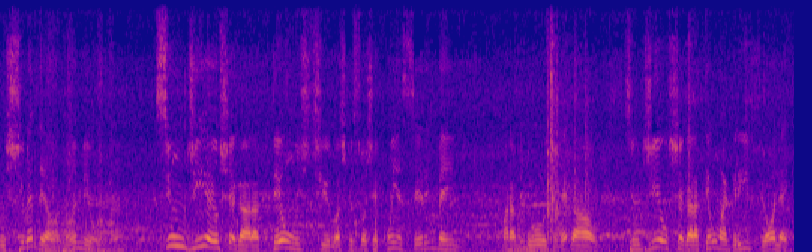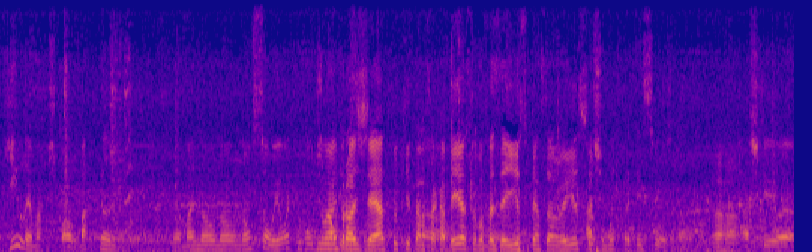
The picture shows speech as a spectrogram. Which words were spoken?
o estilo é dela, não é meu, né? Se um dia eu chegar a ter um estilo, as pessoas reconhecerem bem, maravilhoso, legal. Se um dia eu chegar a ter uma grife, olha, aquilo é Marcos Paulo, bacana. Né? Mas não, não, não sou eu é que vou ditar Não é um isso. projeto que tá na sua Não. cabeça, vou fazer isso pensando isso. Acho muito pretencioso, não. Aham. Acho que é,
